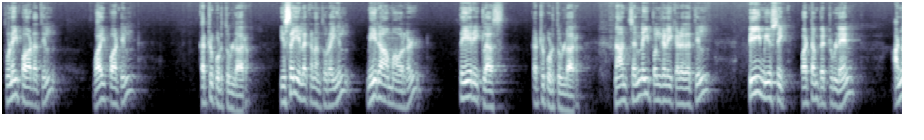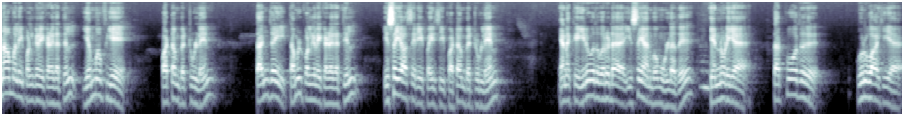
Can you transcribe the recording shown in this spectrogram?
துணை பாடத்தில் வாய்ப்பாட்டில் கற்றுக் கொடுத்துள்ளார். இசை இலக்கண துறையில் மீராம் அவர்கள் தியரி கிளாஸ் கற்றுக் கொடுத்துள்ளார். நான் சென்னை பல்கலைக்கழகத்தில் பி மியூசிக் பட்டம் பெற்றுள்ளேன். அண்ணாமலை பல்கலைக்கழகத்தில் எம்எஃப்ஏ பட்டம் பெற்றுள்ளேன். தஞ்சை தமிழ் பல்கலைக்கழகத்தில் இசையாசிரியர் பயிற்சி பட்டம் பெற்றுள்ளேன். எனக்கு இருபது வருட இசை அனுபவம் உள்ளது. என்னுடைய தற்போது குருவாகிய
